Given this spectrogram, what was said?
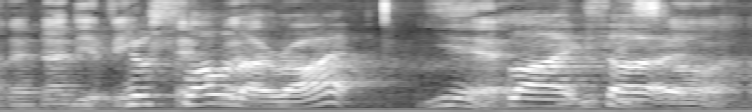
I don't know the event. You're slower well. though, right? Yeah, Like, he be so- slower.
